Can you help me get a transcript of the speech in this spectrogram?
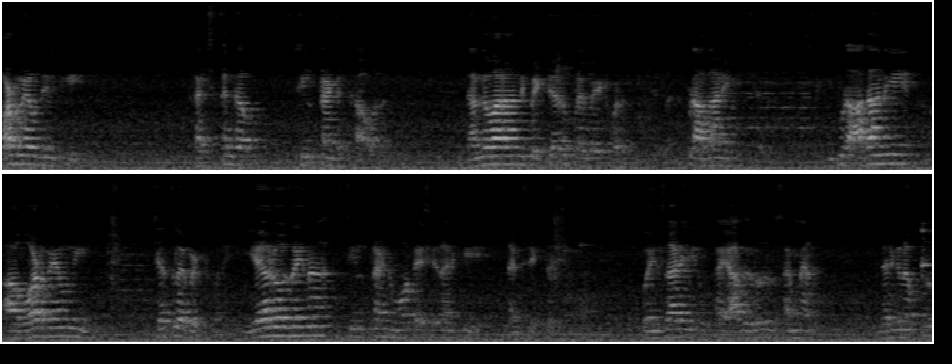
ఓడరేవు దీనికి ఖచ్చితంగా స్టీల్ ప్లాంట్కి కావాలి. గంగవరాన్ని పెట్టారు ప్రైవేట్ వాళ్ళకి ఇచ్చారు ఇప్పుడు అదానికి ఇచ్చారు. ఇప్పుడు అదాని ఆ ఓడరేవుని చేతిలో పెట్టుకొని ఏ రోజైనా స్టీల్ ప్లాంట్ మూతేసేదానికి దానికి శక్తి వచ్చింది. పోయినసారి ఒక యాభై రోజులు సమ్మె జరిగినప్పుడు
